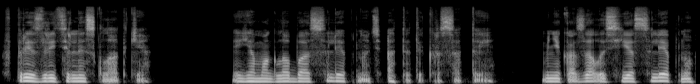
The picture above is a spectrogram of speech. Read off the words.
в презрительной складке. Я могла бы ослепнуть от этой красоты мне казалось, я слепну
